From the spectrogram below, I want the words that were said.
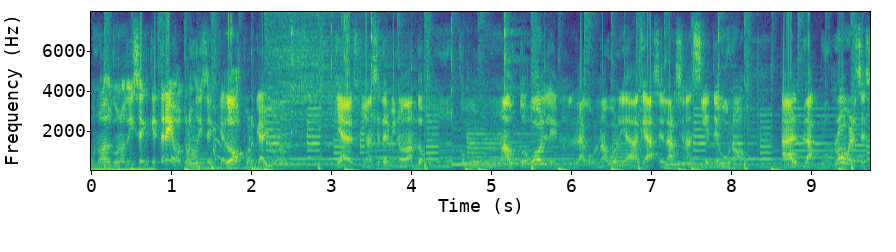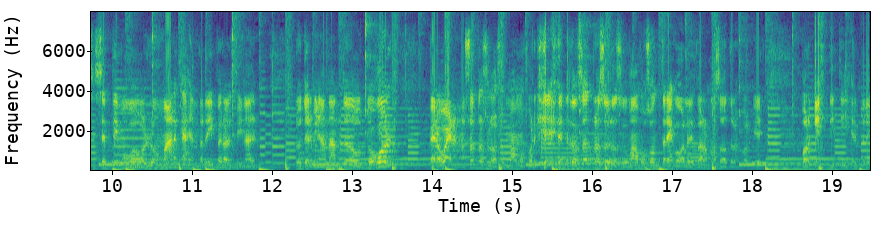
unos, algunos dicen que tres, otros dicen que dos, porque hay uno que al final se terminó dando como un, como autogol en la, una goleada que hace el Arsenal 7-1 al Blackburn Rovers. Ese séptimo gol lo marca Henry, pero al final lo terminan dando autogol. Pero bueno, nosotros lo sumamos porque nosotros se lo sumamos, son tres goles para nosotros porque, porque Titi Henry.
